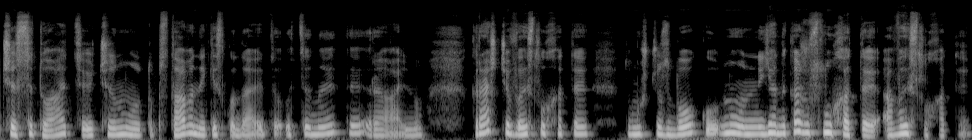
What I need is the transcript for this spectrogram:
чи ситуацію, чи ну, обставини, які складаються, оцінити реально. Краще вислухати, тому що збоку, ну, я не кажу слухати, а вислухати.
